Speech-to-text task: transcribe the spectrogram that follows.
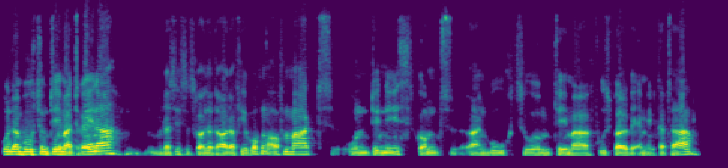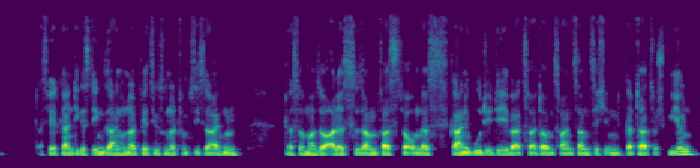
Und ein Buch zum Thema Trainer. Das ist jetzt, glaube ich, seit drei oder vier Wochen auf dem Markt. Und demnächst kommt ein Buch zum Thema Fußball-WM in Katar. Das wird kein dickes Ding sein, 140 bis 150 Seiten. Das nochmal so alles zusammenfasst, warum das keine gute Idee war, 2022 in Katar zu spielen.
